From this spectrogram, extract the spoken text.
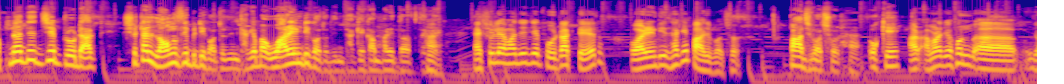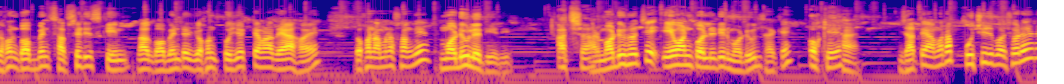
আপনাদের যে প্রোডাক্ট সেটা লংজিভিটি কতদিন থাকে বা ওয়ারেন্টি কতদিন থাকে কোম্পানির তরফ থেকে? হ্যাঁ। অ্যাকচুয়ালি আমাদের যে প্রোডাক্টের ওয়ারেন্টি থাকে পাঁচ বছর। পাঁচ বছর হ্যাঁ। ওকে আর আমরা যখন যখন গভর্নমেন্ট সাবসিডি স্কিম বা গভর্নমেন্টের যখন প্রজেক্টে আমরা দেওয়া হয় তখন আমরা সঙ্গে মডিউলে দিয়ে দিই। আচ্ছা। আর মডিউল হচ্ছে এ ওয়ান কোয়ালিটির মডিউল থাকে। ওকে হ্যাঁ। যাতে আমরা পঁচিশ বছরের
